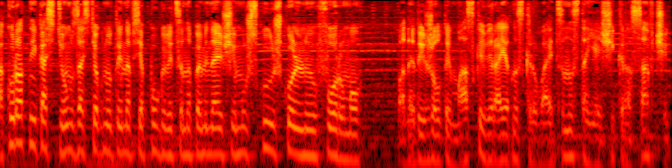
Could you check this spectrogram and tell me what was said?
аккуратный костюм, застегнутый на все пуговицы, напоминающий мужскую школьную форму. Под этой желтой маской, вероятно, скрывается настоящий красавчик.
